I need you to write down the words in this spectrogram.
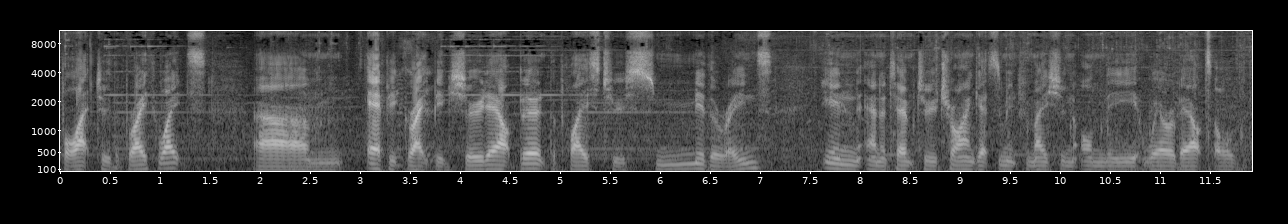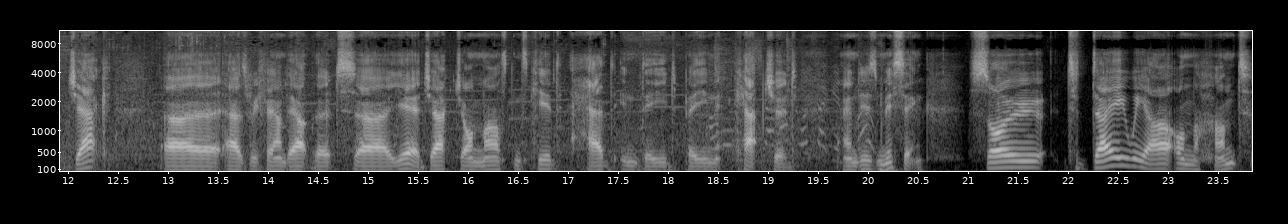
fight to the Braithwaites. Um, epic, great big shootout, burnt the place to smithereens in an attempt to try and get some information on the whereabouts of Jack. Uh, as we found out that, uh, yeah, Jack, John Marston's kid, had indeed been captured and is missing. So today we are on the hunt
